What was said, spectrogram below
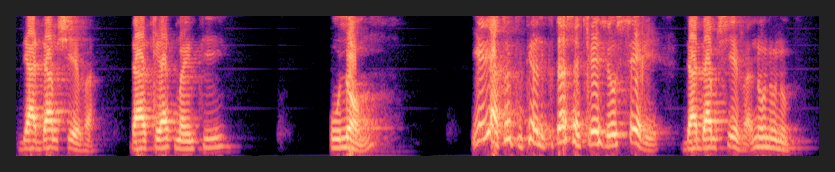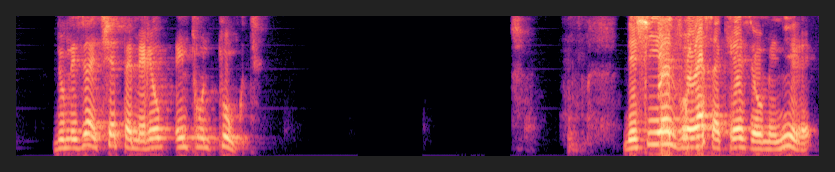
de Adam și Eva, dar a creat mai întâi un om. El e atot puternic, putea să creeze o serie de Adam și Eva. Nu, nu, nu. Dumnezeu începe mereu într-un punct. Deși El voia să creeze o menire,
